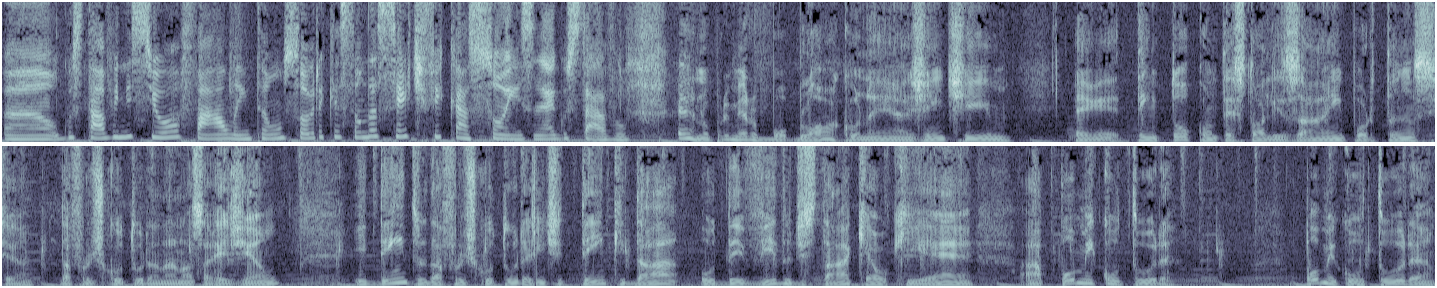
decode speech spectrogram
ah, o Gustavo iniciou a fala, então, sobre a questão das certificações, né, Gustavo? É, no primeiro bloco, né, a gente é, tentou contextualizar a importância da fruticultura na nossa região e dentro da fruticultura a gente tem que dar o devido destaque ao que é a pomicultura. Pomicultura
